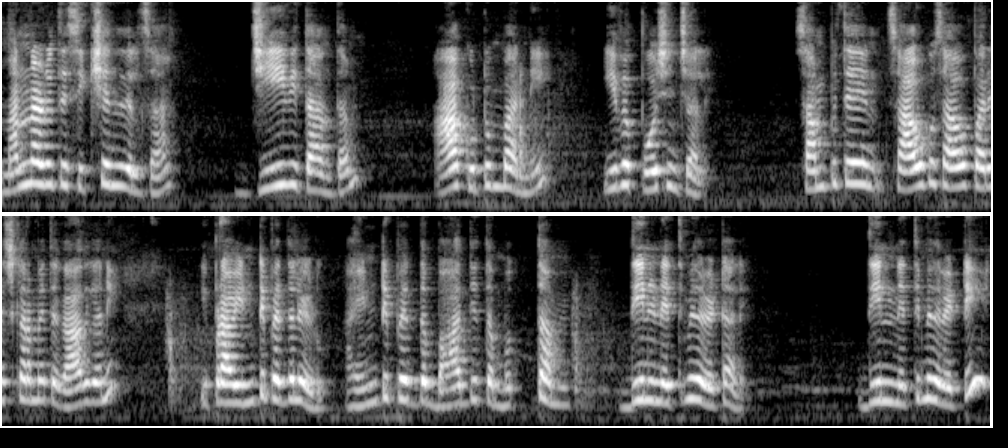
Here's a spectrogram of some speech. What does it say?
నన్ను అడిగితే శిక్ష ఏంది తెలుసా? జీవితాంతం ఆ కుటుంబాన్ని ఇవే పోషించాలి. చంపితే సావుకు సావు పరిష్కారం అయితే కాదు కానీ ఇప్పుడు ఆ ఇంటి పెద్ద లేడు. ఆ ఇంటి పెద్ద బాధ్యత మొత్తం దీని నెత్తి మీద పెట్టాలి. దీని నెత్తి మీద పెట్టి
